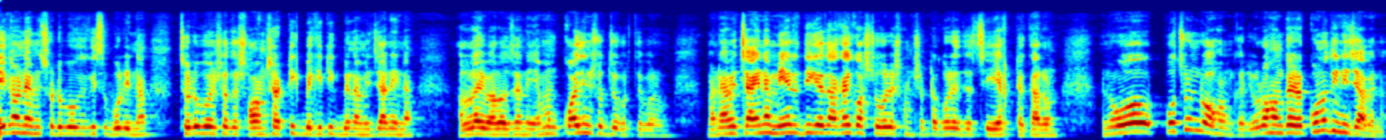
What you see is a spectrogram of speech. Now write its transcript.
এই কারণে আমি ছোটো বউকে কিছু বলি না। ছোটো বউয়ের সাথে সংসার টিকবে কি টিকবে না আমি জানি না। আল্লাহ ভালো জানে, এমন কয়দিন সহ্য করতে পারব? মানে আমি চাই না মেয়ের দিকে তাকাই কষ্ট করে সংসারটা করে যাচ্ছি, এই একটা কারণ। মানে ও প্রচণ্ড অহংকারী, ওর অহংকার কোনো দিনই যাবে না।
